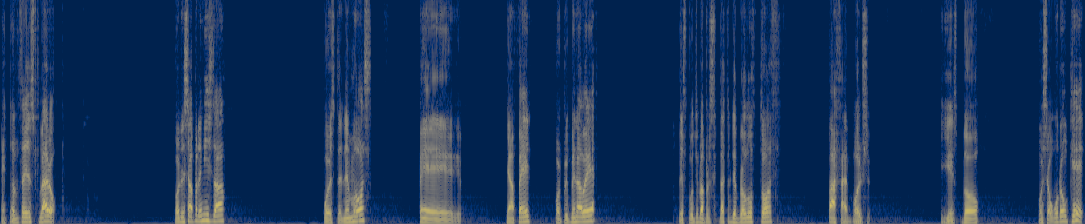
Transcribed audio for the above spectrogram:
Entonces, claro, con esa premisa, pues tenemos eh, ya por primera vez, después de una presentación de productos, baja en bolsa. Y esto, pues seguro que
